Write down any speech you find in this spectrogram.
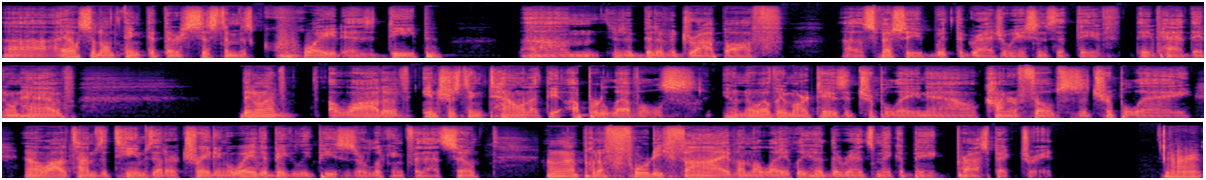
Uh, I also don't think that their system is quite as deep. Um, there's a bit of a drop off, uh, especially with the graduations that they've they've had. They don't have they don't have a lot of interesting talent at the upper levels. You know, Noelvi Marte is at AAA now. Connor Phillips is at AAA, and a lot of times the teams that are trading away the big league pieces are looking for that. So I'm going to put a 45 on the likelihood the Reds make a big prospect trade. All right.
